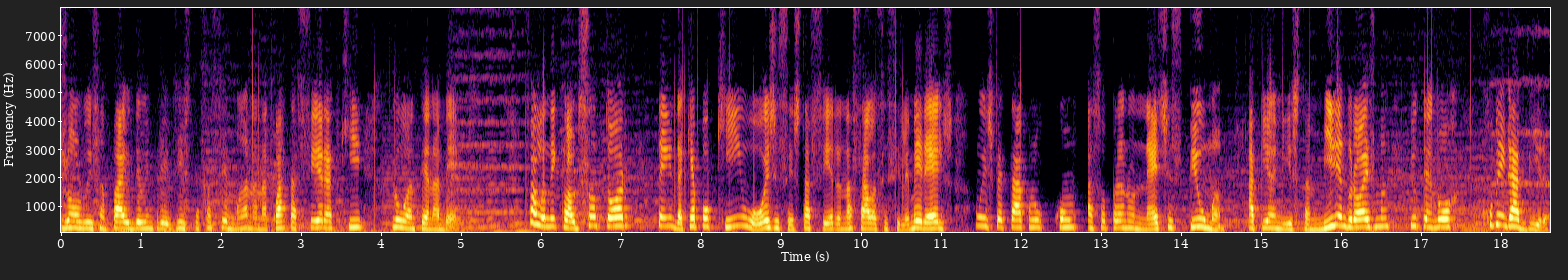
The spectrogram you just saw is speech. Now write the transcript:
João Luiz Sampaio deu entrevista essa semana, na quarta-feira, aqui no Antena Beck. Falando em Cláudio Santoro, tem daqui a pouquinho, hoje, sexta-feira, na Sala Cecília Meirelles, um espetáculo com a soprano Nete Spillman, a pianista Miriam Groisman e o tenor Rubem Gabira,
